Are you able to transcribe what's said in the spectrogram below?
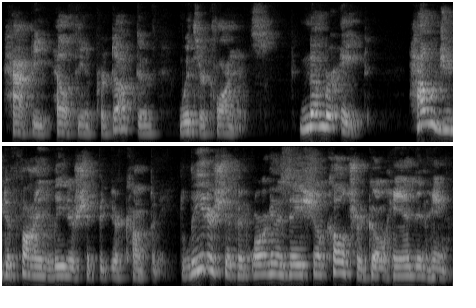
happy, healthy, and productive with your clients. Number eight, how would you define leadership at your company? Leadership and organizational culture go hand in hand.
